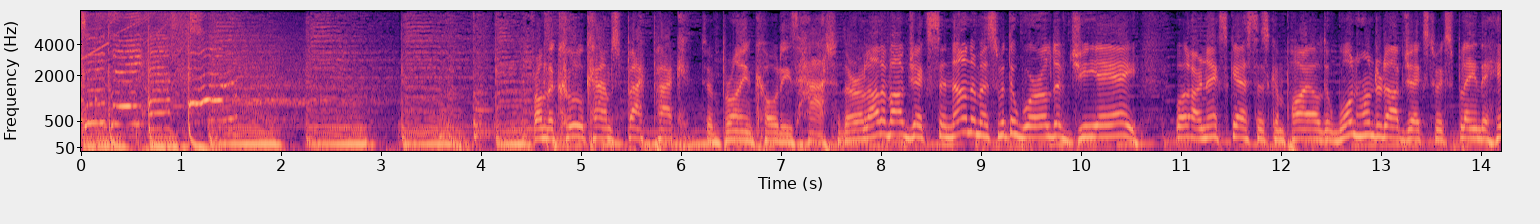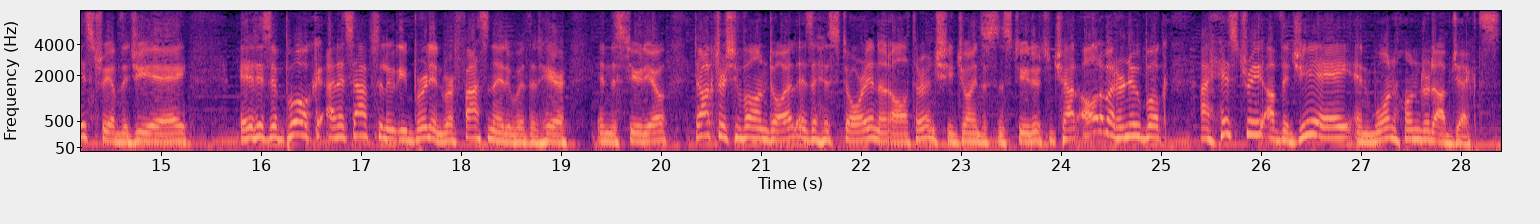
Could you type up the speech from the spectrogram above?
Today FM. From the Cúl Camps backpack to Brian Cody's hat, there are a lot of objects synonymous with the world of GAA. Well, our next guest has compiled 100 objects to explain the history of the GAA. It is a book and it's absolutely brilliant. We're fascinated with it here in the studio. Dr. Siobhan Doyle is a historian and author, and she joins us in studio to chat all about her new book, A History of the GAA in 100 Objects.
